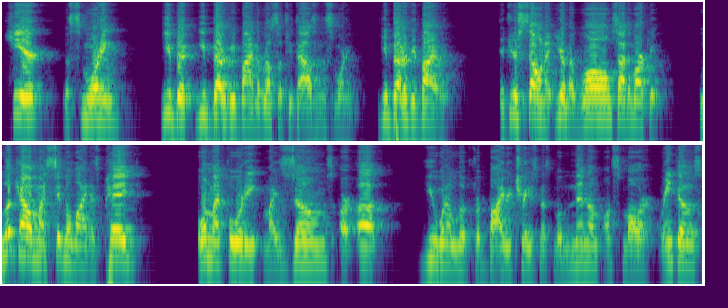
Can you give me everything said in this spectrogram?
Here this morning, you, be, you better be buying the Russell 2000 this morning. You better be buying it. If you're selling it, you're on the wrong side of the market. Look how my signal line is pegged on my 40. My zones are up. You want to look for buy retracements, momentum on smaller Renkos.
